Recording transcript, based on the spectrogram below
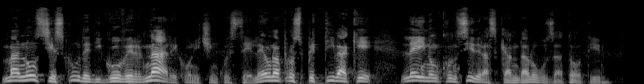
ma non si esclude di governare con i 5 Stelle. È una prospettiva che lei non considera scandalosa, Toti?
